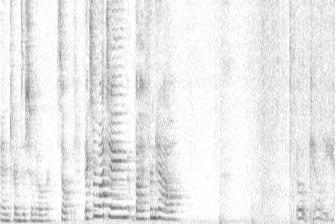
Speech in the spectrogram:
and transition over. So thanks for watching. Bye for now. Oh, Kelly.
